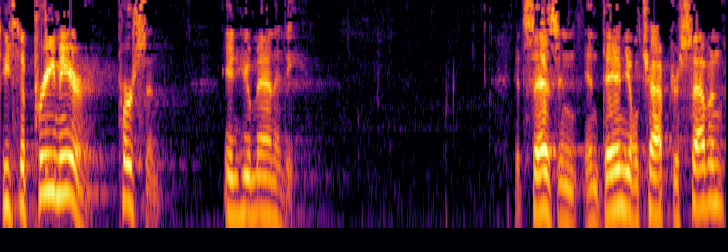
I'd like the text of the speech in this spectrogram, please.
He's the premier person in humanity. It says in, in Daniel chapter 7,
